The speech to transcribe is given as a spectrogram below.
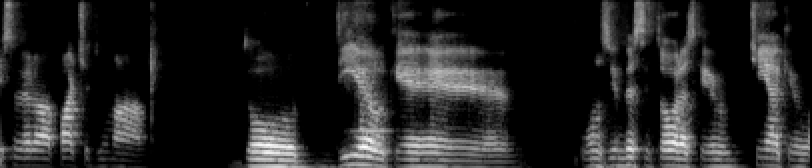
isso era parte de uma do deal que uns investidores que eu tinha que eu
